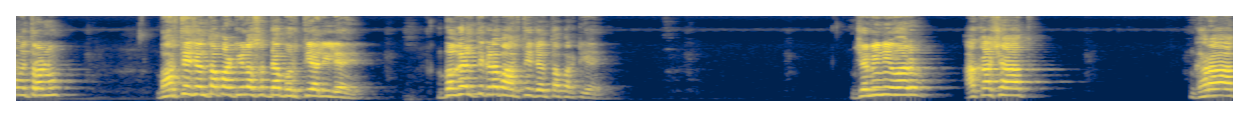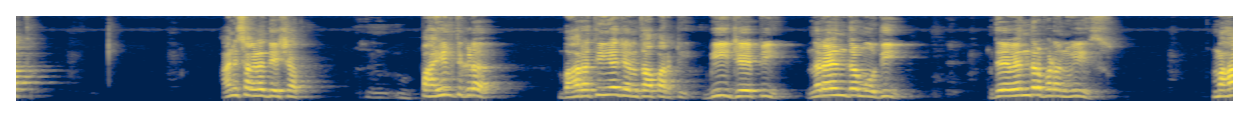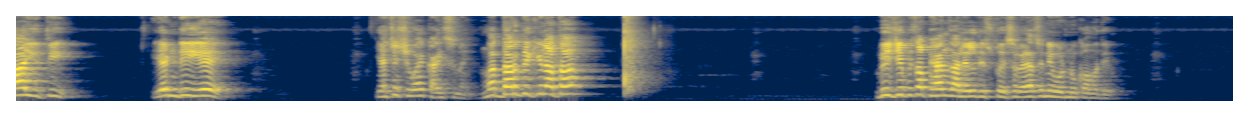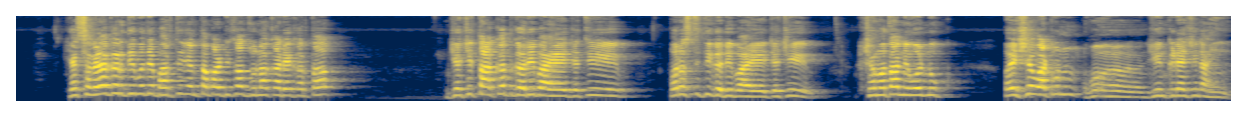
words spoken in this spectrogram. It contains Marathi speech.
मित्रांनो भारतीय जनता पार्टीला सध्या भरती आलेली आहे. बघेल तिकडे भारतीय जनता पार्टी आहे. जमिनीवर आकाशात घरात आणि सगळ्या देशात पाहिल तिकडं भारतीय Janata Party B J P Narendra Modi Devendra Fadnavis Mahayuti N D A याच्याशिवाय काहीच नाही. मतदार देखील आता बीजेपीचा फॅन झालेला दिसतोय सगळ्याच निवडणुकामध्ये. ह्या सगळ्या गर्दीमध्ये भारतीय जनता पार्टीचा जुना कार्यकर्ता ज्याची ताकद गरीब आहे ज्याची परिस्थिती गरीब आहे ज्याची क्षमता निवडणूक पैसे वाटून हो, जिंकण्याची नाही.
